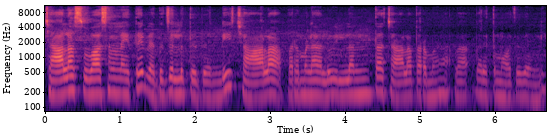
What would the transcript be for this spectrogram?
చాలా సువాసనలు అయితే వెదజల్లుతుందండి. చాలా పరిమళాలు ఇల్లంతా చాలా పరిమళ భరితమవుతుందండి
